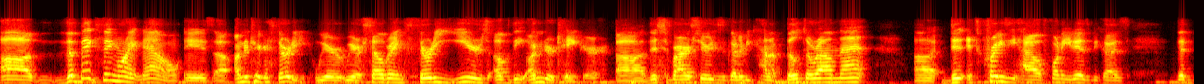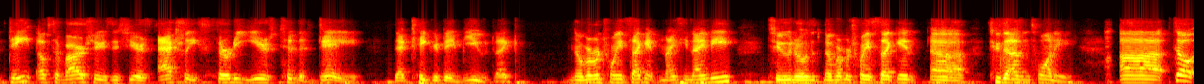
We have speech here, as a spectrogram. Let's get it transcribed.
uh, the big thing right now is uh, Undertaker 30. We are we are celebrating 30 years of the Undertaker. Uh, this Survivor Series is going to be kind of built around that. Uh, it's crazy how funny it is because the date of Survivor Series this year is actually 30 years to the day that Taker debuted, like November 22nd, 1990 to no- November 22nd, uh, 2020. Uh, so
